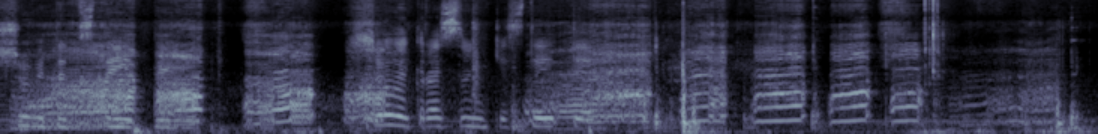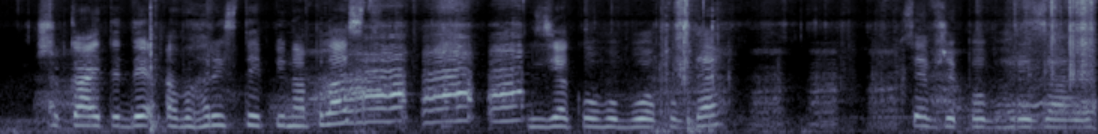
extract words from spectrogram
Що ви тут стоїте? Що ви, красуньки, стоїте? Шукаєте, де обгристи пінопласт? З якого боку, да? Це вже пообгризали.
